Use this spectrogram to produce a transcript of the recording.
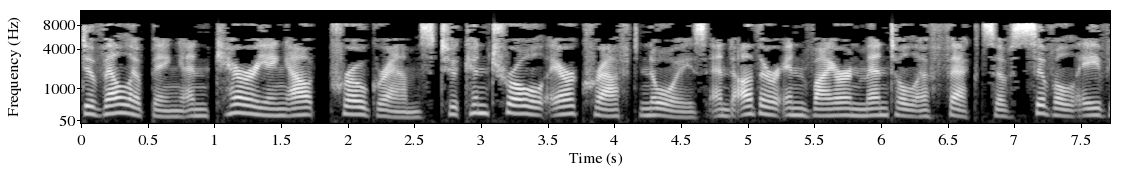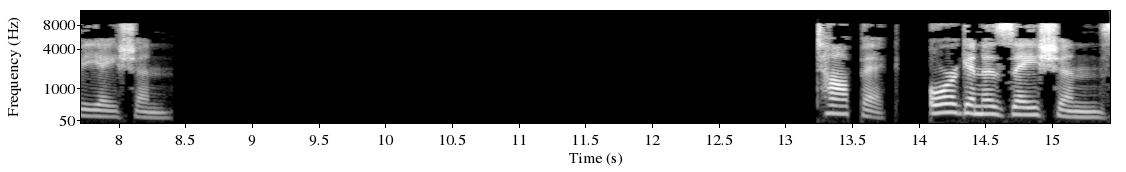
developing and carrying out programs to control aircraft noise and other environmental effects of civil aviation. Topic: Organizations.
